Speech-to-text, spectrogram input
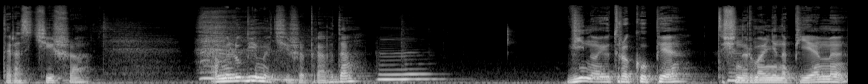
Teraz cisza. A my lubimy ciszę, prawda? Wino jutro kupię, to się normalnie napijemy.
